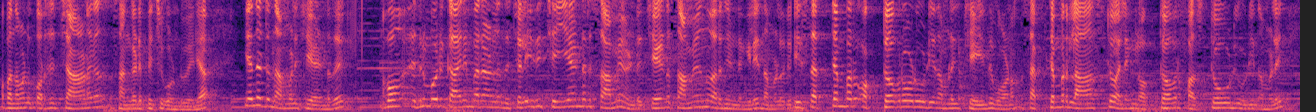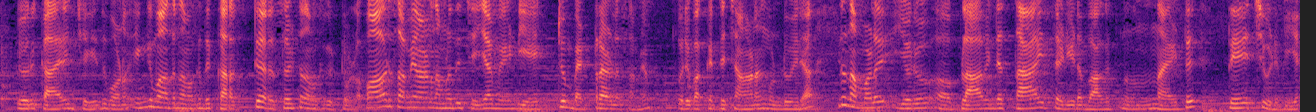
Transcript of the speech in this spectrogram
അപ്പോൾ നമ്മൾ കുറച്ച് ചാണകം സംഘടിപ്പിച്ച് കൊണ്ടുവരിക. എന്നിട്ട് നമ്മൾ ചെയ്യേണ്ടത് അപ്പോൾ ഇതിനും ഒരു കാര്യം പറയാനുള്ളത് വെച്ചാൽ ഇത് ചെയ്യേണ്ട ഒരു സമയമുണ്ട്. ചെയ്യേണ്ട സമയം എന്ന് പറഞ്ഞിട്ടുണ്ടെങ്കിൽ നമ്മൾ ഈ സെപ്റ്റംബർ ഒക്ടോബറോട് കൂടി നമ്മൾ ഇത് ചെയ്തു പോകണം. സെപ്റ്റംബർ ലാസ്റ്റോ അല്ലെങ്കിൽ ഒക്ടോബർ ഫസ്റ്റോട് കൂടി നമ്മൾ ഈ ഒരു കാര്യം ചെയ്തു പോകണം. എങ്കിൽ മാത്രമേ നമുക്കിത് കറക്റ്റ് റിസൾട്ട് നമുക്ക് കിട്ടുള്ളൂ അപ്പോൾ ആ ഒരു സമയമാണ് നമ്മളിത് ചെയ്യാൻ വേണ്ടി ഏറ്റവും ബെറ്റർ ആയുള്ള സമയം. ഒരു ബക്കറ്റ് ചാണകം കൊണ്ടുവരിക. ഇത് നമ്മൾ ഈ ഒരു പ്ലാവിന്റെ തായ്തടിയുടെ ഭാഗത്ത് നന്നായിട്ട് തേച്ച് പിടിപ്പിക്കുക.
